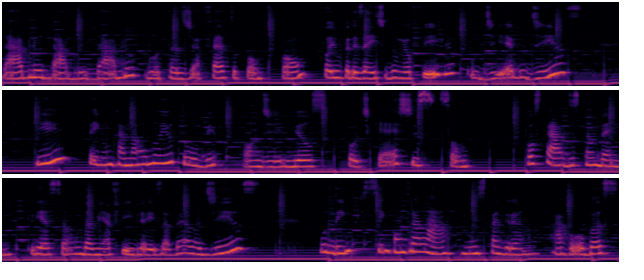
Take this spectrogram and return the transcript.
www.gotasdeafeto.com foi um presente do meu filho, o Diego Dias. E tem um canal no YouTube onde meus podcasts são postados também. Criação da minha filha Isabela Dias. O link se encontra lá no Instagram, arrobas,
